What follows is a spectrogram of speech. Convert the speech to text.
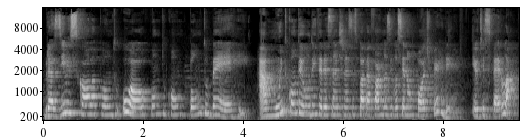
brasilescola.uol.com.br. Há muito conteúdo interessante nessas plataformas e você não pode perder. Eu te espero lá.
